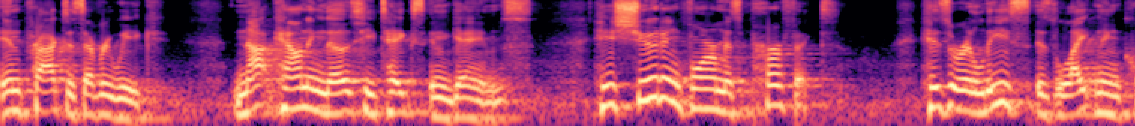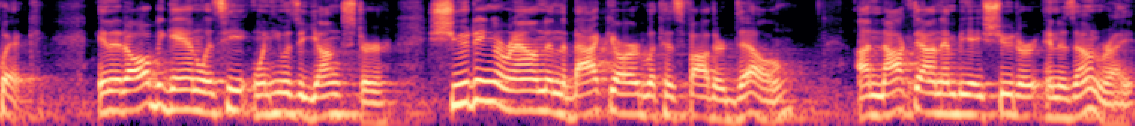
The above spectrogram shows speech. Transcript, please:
in practice every week, not counting those he takes in games. His shooting form is perfect. His release is lightning quick. And it all began was he, when he was a youngster, shooting around in the backyard with his father, Dell, a knockdown NBA shooter in his own right.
